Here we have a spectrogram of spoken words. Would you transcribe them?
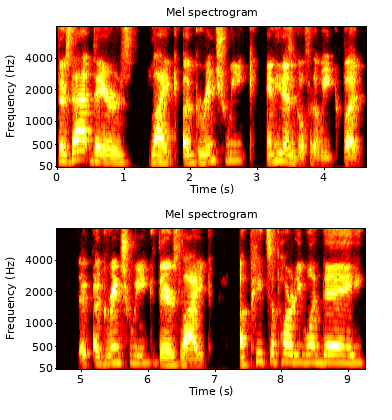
there's that. There's like a Grinch week, and he doesn't go for the week, but a, a Grinch week. There's like a pizza party one day.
